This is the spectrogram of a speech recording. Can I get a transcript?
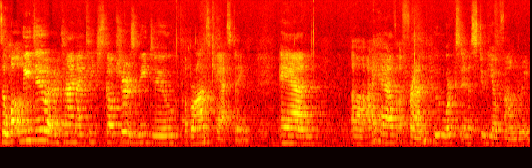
so what we do every time I teach sculpture is we do a bronze casting. And uh, I have a friend who works in a studio foundry,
